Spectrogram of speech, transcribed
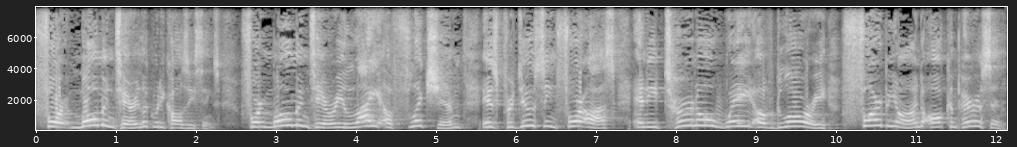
For momentary, look what he calls these things. For momentary light affliction is producing for us an eternal weight of glory far beyond all comparison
